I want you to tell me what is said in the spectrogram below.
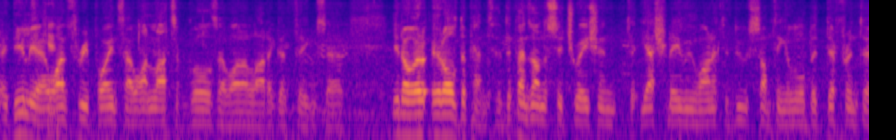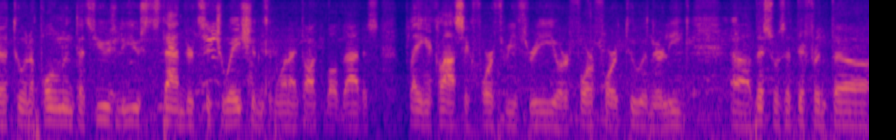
Ideally, I want three points. I want lots of goals. I want a lot of good things. Uh, you know, it, it, all depends. It depends on the situation. Yesterday, we wanted to do something a little bit different uh, to an opponent that's usually used to standard situations. And when I talk about that, is playing a classic 4-3-3 or 4-4-2 in their league. Uh, this was a different uh,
